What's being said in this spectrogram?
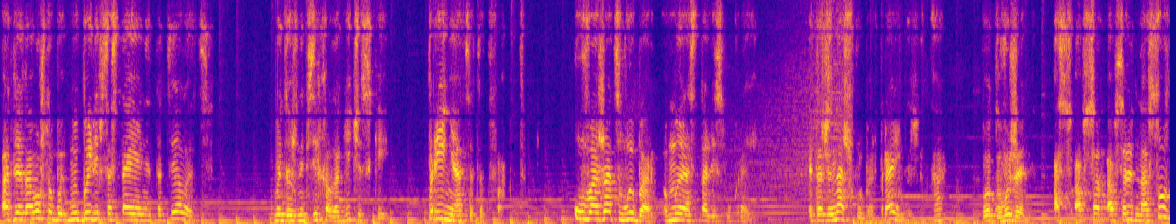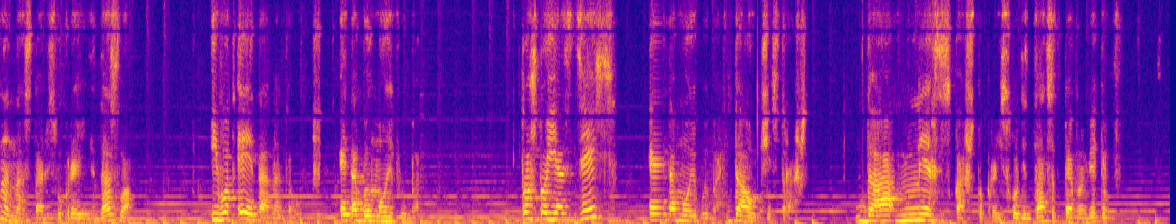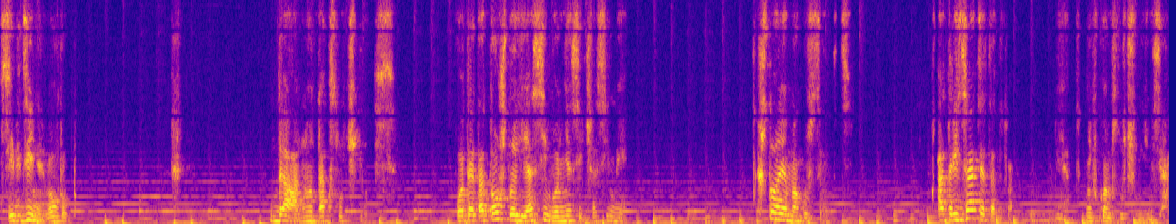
А для того, чтобы мы были в состоянии это делать, мы должны психологически принять этот факт. Уважать выбор. Мы остались в Украине. Это же наш выбор, правильно же? Да? Вот вы же абсолютно осознанно остались в Украине, да, Слава? И вот это надо уважать. Это был мой выбор. То, что я здесь, это мой выбор. Да, очень страшно. Да, мерзко, что происходит в 21 веке в середине Европы. Да, но так случилось. Вот это то, что я сегодня сейчас имею. Что я могу сделать? Отрицать этот факт? Нет, ни в коем случае нельзя.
